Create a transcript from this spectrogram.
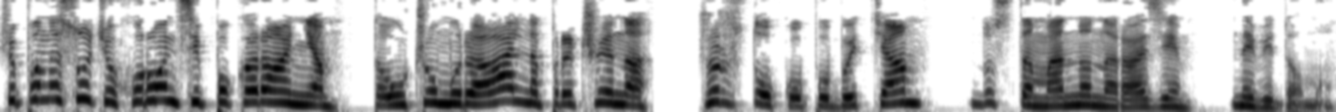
Чи понесуть охоронці покарання? Та у чому реальна причина жорстокого побиття достеменно наразі невідомо.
